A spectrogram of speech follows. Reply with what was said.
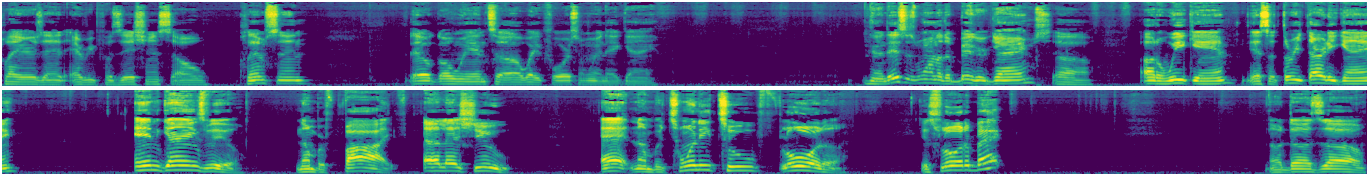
players at every position. So Clemson, they'll go into uh, Wake Forest and win that game. Now this is one of the bigger games. Uh, of the weekend. It's a 3:30 game in Gainesville. Number 5 LSU at number 22 Florida. Is Florida back? Or does uh,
